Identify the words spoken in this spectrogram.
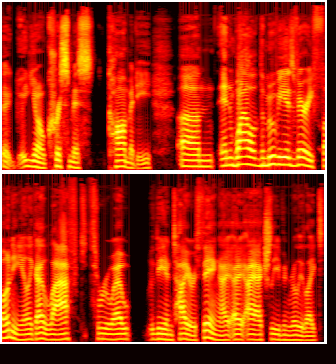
uh, you know, Christmas comedy. Um, and while the movie is very funny, like I laughed throughout the entire thing. I, I, I actually even really liked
